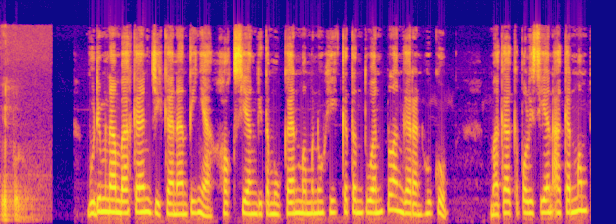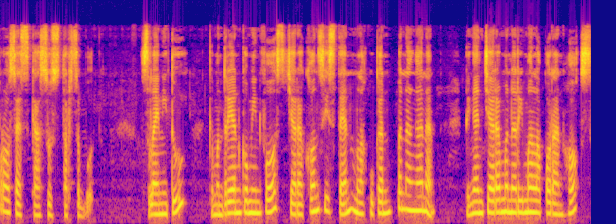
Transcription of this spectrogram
Itu. Budi menambahkan jika nantinya hoax yang ditemukan memenuhi ketentuan pelanggaran hukum, maka kepolisian akan memproses kasus tersebut. Selain itu, Kementerian Kominfo secara konsisten melakukan penanganan dengan cara menerima laporan hoax,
